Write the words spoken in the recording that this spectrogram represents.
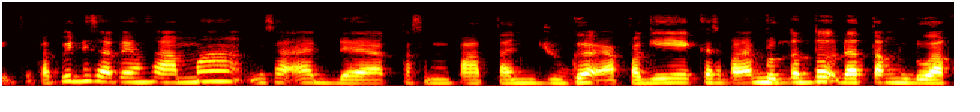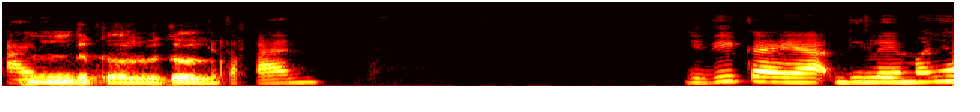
gitu. Tapi di saat yang sama misal ada kesempatan juga, apalagi kesempatan belum tentu datang dua kali Hmm, betul betul. gitu kan. Jadi kayak dilemanya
